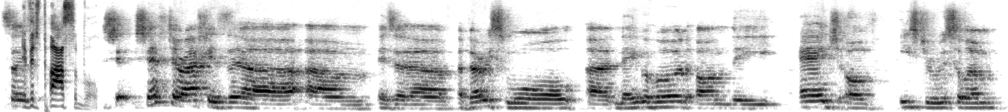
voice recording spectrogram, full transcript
So if it's possible. Sheikh Jarrah is a, um, is a, a very small uh, neighborhood on the edge of East Jerusalem,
